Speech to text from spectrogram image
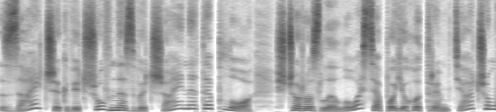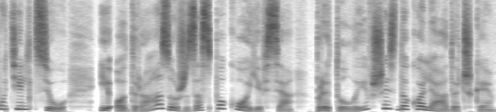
Зайчик відчув незвичайне тепло, що розлилося по його тремтячому тільцю, і одразу ж заспокоївся, притулившись до колядочки.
